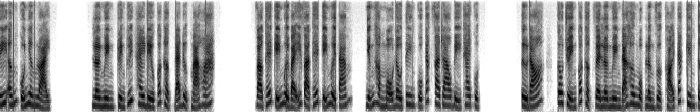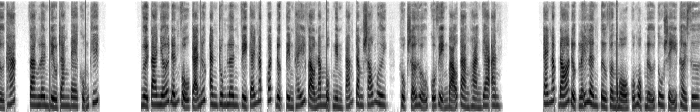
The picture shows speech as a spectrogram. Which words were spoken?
Bí ấn của nhân loại. Lời nguyền truyền thuyết hay điều có thật đã được mã hóa. Vào thế kỷ 17 và thế kỷ 18, những hầm mộ đầu tiên của các pharaoh bị khai quật. Từ đó, câu chuyện có thật về lời nguyền đã hơn một lần vượt khỏi các kim tự tháp, vang lên điều răng đe khủng khiếp. Người ta nhớ đến vụ cả nước Anh rung lên vì cái nắp quách được tìm thấy vào năm 1860, thuộc sở hữu của Viện Bảo tàng Hoàng gia Anh. Cái nắp đó được lấy lên từ phần mộ của một nữ tu sĩ thời xưa.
